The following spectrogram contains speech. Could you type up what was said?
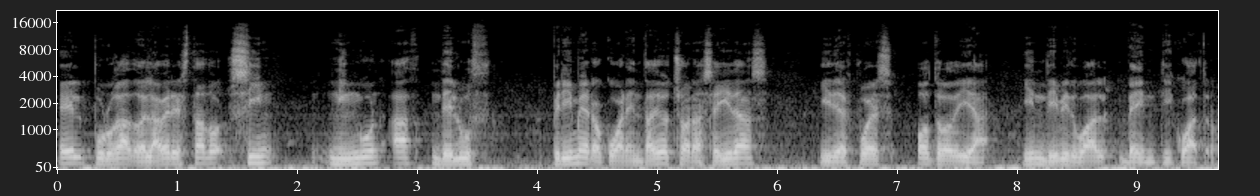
el purgado, el haber estado sin ningún haz de luz. Primero 48 horas seguidas y después otro día individual 24.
